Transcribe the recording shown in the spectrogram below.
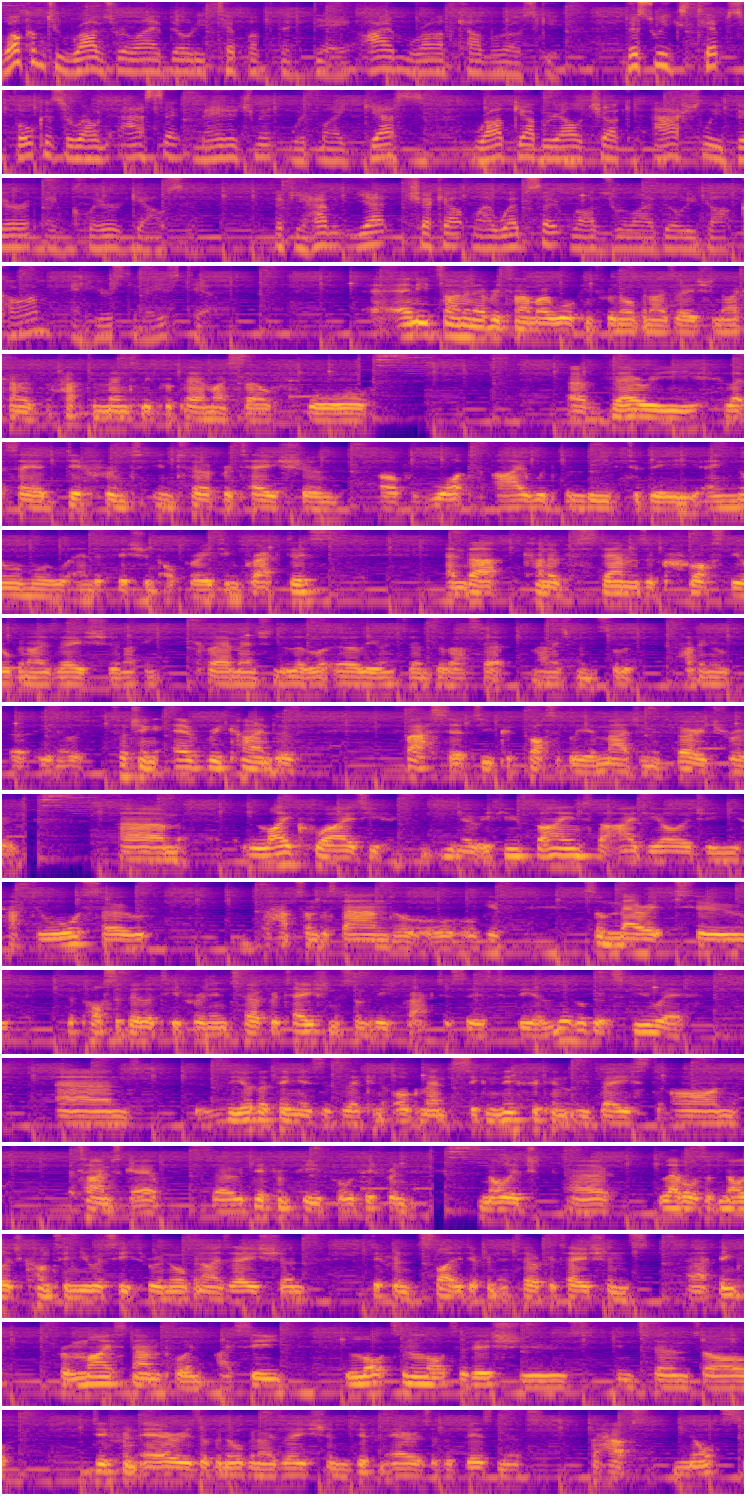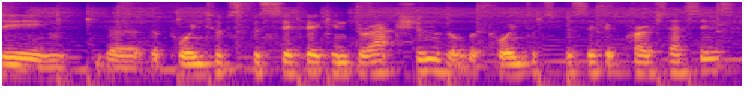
Welcome to Rob's Reliability Tip of the Day. I'm Rob Kalwarowskyj. This week's tips focus around asset management with my guests Rob Gabrielchuk, Ashley Barrett, and Claire Gowson. If you haven't yet, check out my website, robsreliability.com, and here's today's tip. Anytime and every time I walk into an organization, I kind of have to mentally prepare myself for a very, let's say, a different interpretation of what I would believe to be a normal and efficient operating practice. And that kind of stems across the organization. I think Claire mentioned a little earlier in terms of asset management, sort of having, a, you know, touching every kind of facet you could possibly imagine. It's very true. Um, likewise, you, you know, if you buy into the ideology, you have to also perhaps understand or, or give some merit to the possibility for an interpretation of some of these practices to be a little bit skew And the other thing is, is they can augment significantly based on a timescale. So different people, different knowledge uh, levels of knowledge continuity through an organization, different, slightly different interpretations. And I think from my standpoint, I see lots and lots of issues in terms of different areas of an organization, different areas of a business perhaps not seeing the, the point of specific interactions or the point of specific processes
